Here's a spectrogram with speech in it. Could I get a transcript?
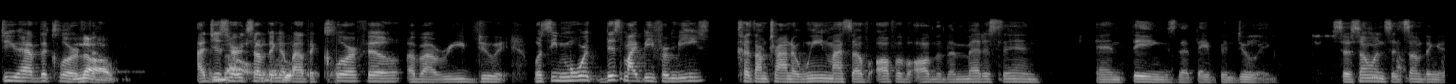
Do you have the chlorophyll? No. I just No. heard something about the chlorophyll about redo it. Well, see, more this might be for me because I'm trying to wean myself off of all of the medicine and things that they've been doing. So someone said something it,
